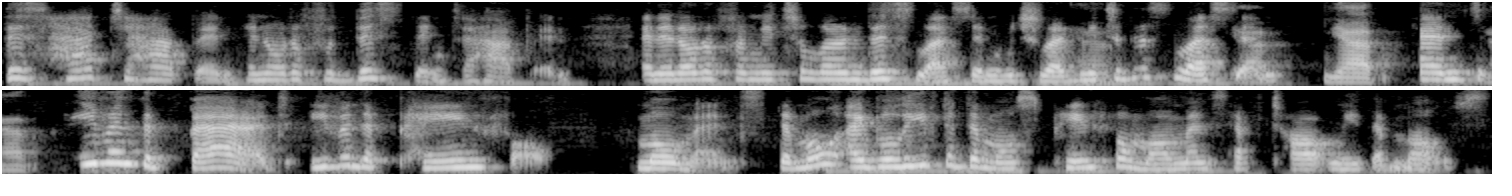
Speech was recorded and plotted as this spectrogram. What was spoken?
this had to happen in order for this thing to happen. And in order for me to learn this lesson, which led me to this lesson, Yep. and Yep. even the bad, even the painful moments, the most I believe that the most painful moments have taught me the most.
